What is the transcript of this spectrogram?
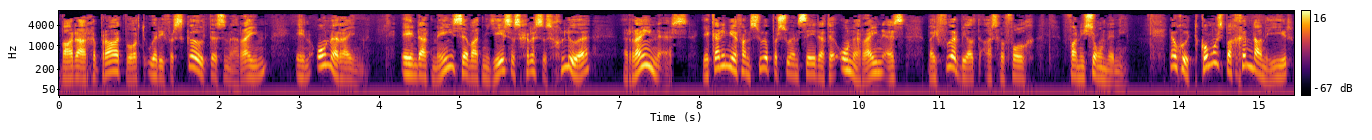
waar daar gepraat word oor die verskil tussen rein en onrein en dat mense wat in Jesus Christus glo, rein is. Jy kan nie meer van so 'n persoon sê dat hy onrein is byvoorbeeld as gevolg van die sonde nie. Nou goed, kom ons begin dan hier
